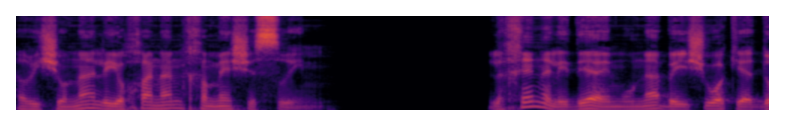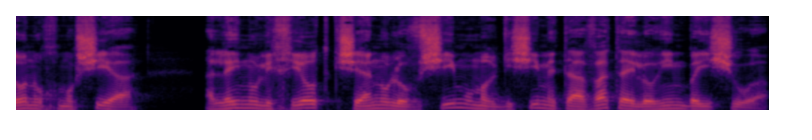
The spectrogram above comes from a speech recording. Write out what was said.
הראשונה ליוחנן 5.20. לכן על ידי האמונה בישוע כאדון וכמושיע, עלינו לחיות כשאנו לובשים ומרגישים את אהבת האלוהים בישוע.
